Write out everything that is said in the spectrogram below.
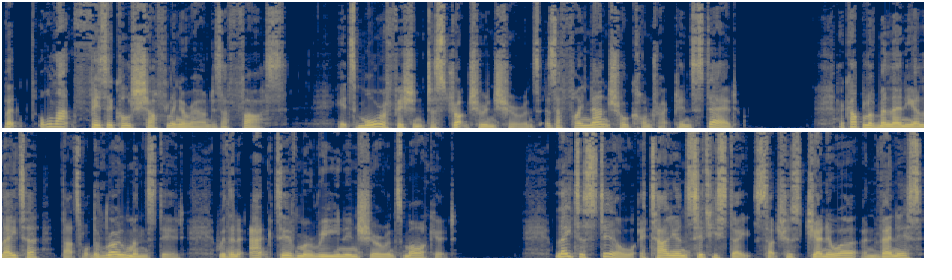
But all that physical shuffling around is a fuss. It's more efficient to structure insurance as a financial contract instead. A couple of millennia later, that's what the Romans did, with an active marine insurance market. Later still, Italian city states such as Genoa and Venice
